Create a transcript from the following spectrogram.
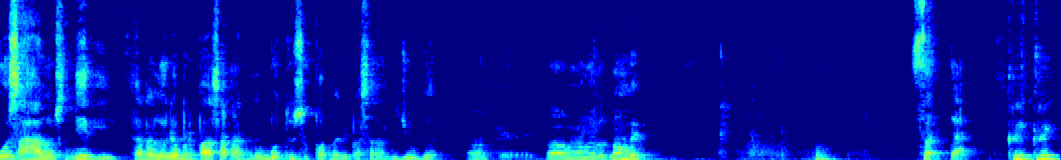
usaha lu sendiri karena lu udah berpasangan lu butuh support dari pasangan lu juga. Oke kalau menurut bang Be? Sedap. Krik krik.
